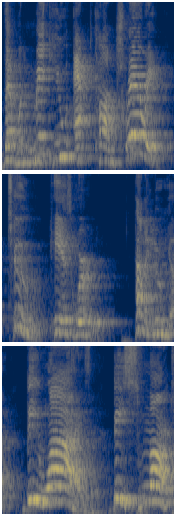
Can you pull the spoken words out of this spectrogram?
That would make you act contrary to his word. Hallelujah. Be wise. Be smart.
